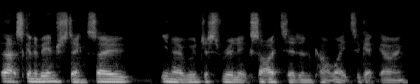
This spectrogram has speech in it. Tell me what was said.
that's going to be interesting. So you know, we're just really excited and can't wait to get going.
